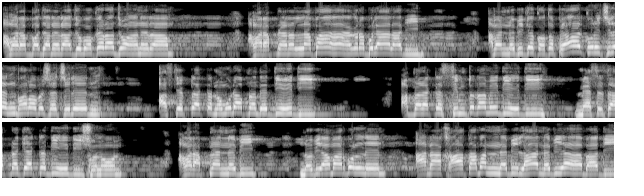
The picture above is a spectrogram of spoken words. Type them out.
আমার আব্বা জানেরা, যুবকেরা, জোয়ানেরা, আমার আপনার আল্লাহ পাক আমার নবীকে কত প্যার করেছিলেন, ভালোবেসেছিলেন। আজকে একটু একটা নমুনা আপনাদের দিয়ে দিই। আপনার একটা সিমটন আমি দিয়ে দিই মেসেজ আপনাকে একটা দিয়ে দিই, শুনুন। আমার আপনার নবী নবী আমার বললেন, আনা খাতামান নবী লা নবী আবাদি।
